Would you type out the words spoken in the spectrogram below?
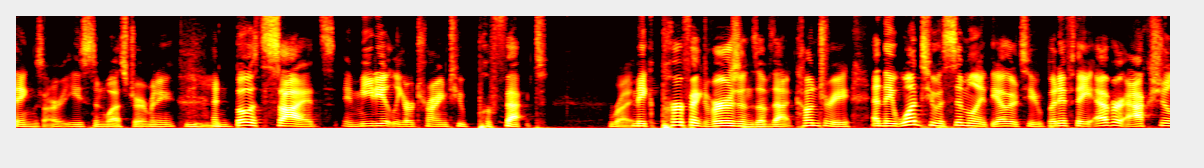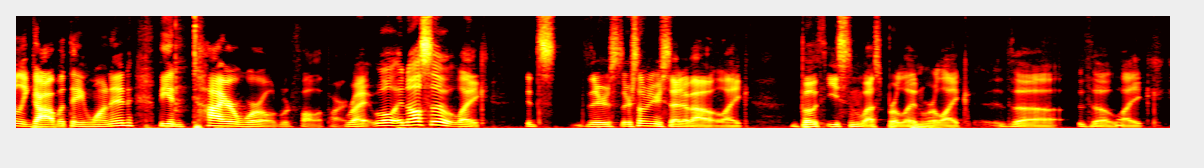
things are East and West Germany, Mm-hmm. and both sides immediately are trying to perfect Right. make perfect versions of that country and they want to assimilate the other two but if they ever actually got what they wanted the entire world would fall apart Right. Well, and also like it's there's there's something to be said about like both East and West Berlin were like the the like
